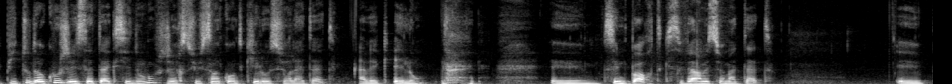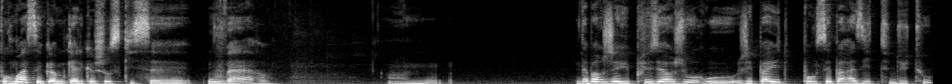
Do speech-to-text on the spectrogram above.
Et puis tout d'un coup, j'ai eu cet accident, j'ai reçu 50 kilos sur la tête avec élan. Et c'est une porte qui s'est fermée sur ma tête. Et pour moi, c'est comme quelque chose qui s'est ouvert. Euh, d'abord, j'ai eu plusieurs jours où j'ai pas eu de pensée parasite du tout.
